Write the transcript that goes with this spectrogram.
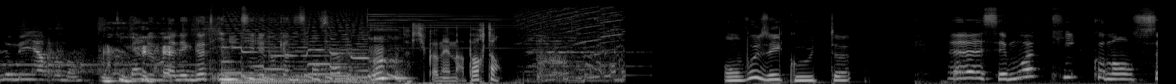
Le meilleur moment. De mon anecdote inutile et donc indispensable? C'est quand même important. On vous écoute. Euh, c'est moi qui commence.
